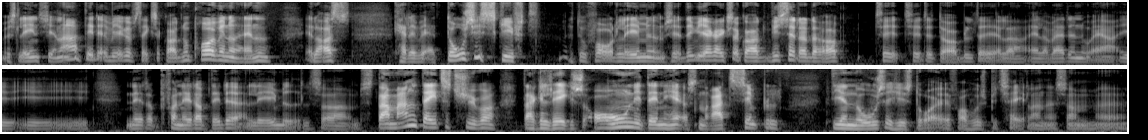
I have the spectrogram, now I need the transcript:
Hvis lægen siger, nej, det der virker vist ikke så godt, nu prøver vi noget andet. Eller også kan det være dosisskift, at du får et lægemiddel, og siger, det virker ikke så godt, vi sætter det op til, til det dobbelte, eller, eller hvad det nu er, i, i netop, for netop det der lægemiddel. Så, så der er mange datatyper, der kan lægges oven i den her sådan ret simpel diagnosehistorie fra hospitalerne, som øh,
